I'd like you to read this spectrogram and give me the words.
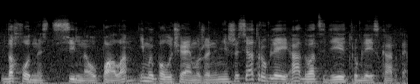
доходность сильно упала, и мы получаем уже не 60 рублей, а 29 рублей с карты.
